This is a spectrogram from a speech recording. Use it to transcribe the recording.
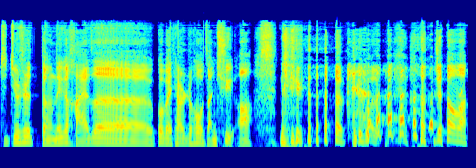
就就是等那个孩子过百天之后，咱去啊，那个别过来，知道吗？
